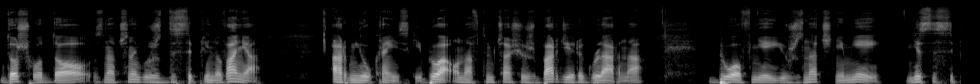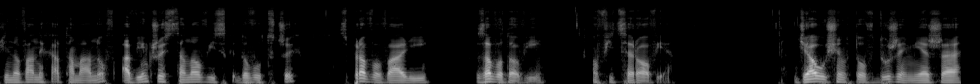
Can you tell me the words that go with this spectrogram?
doszło do znacznego już zdyscyplinowania armii ukraińskiej. Była ona w tym czasie już bardziej regularna, było w niej już znacznie mniej niezdyscyplinowanych atamanów, a większość stanowisk dowódczych sprawowali zawodowi oficerowie. Działo się to w dużej mierze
